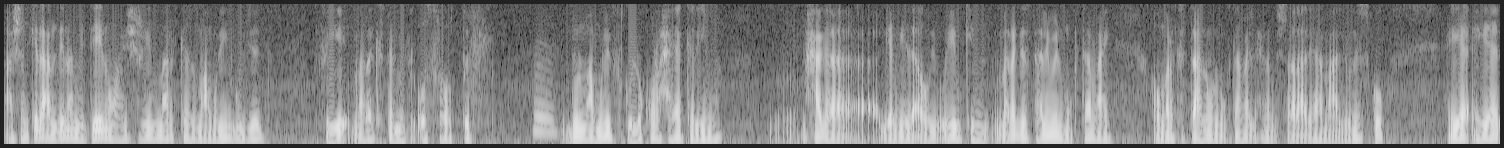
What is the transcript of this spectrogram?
عشان كده عندنا 220 مركز معمولين جديد في مراكز تنمية الأسرة والطفل مم. دول معمولين في كل قرى حياة كريمة حاجة جميلة قوي ويمكن مراكز التعليم المجتمعي أو مراكز التعلم المجتمعي اللي إحنا بنشتغل عليها مع اليونسكو هي هي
